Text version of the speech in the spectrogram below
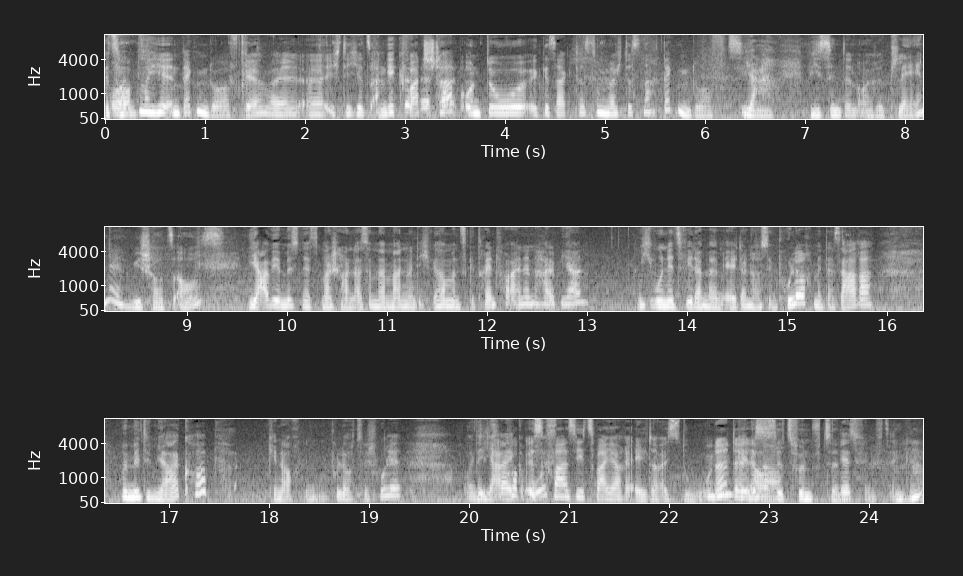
Jetzt hocken wir hier in Deckendorf, gell? weil äh, ich dich jetzt angequatscht habe und du gesagt hast, du möchtest nach Deckendorf ziehen. Ja. Wie sind denn eure Pläne? Wie schaut's aus? Ja, wir müssen jetzt mal schauen. Also mein Mann und ich, wir haben uns getrennt vor eineinhalb Jahren. Ich wohne jetzt wieder in meinem Elternhaus in Pullach mit der Sarah und mit dem Jakob. Gehen auch in Pullach zur Schule. Und Der Jakob ist quasi zwei Jahre älter als du, oder? Der genau. ist jetzt 15. Der ist 15, Mhm. genau,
